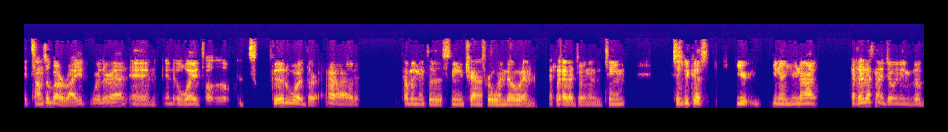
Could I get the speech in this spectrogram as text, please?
it sounds about right where they're at, and in a way, it's also it's good where they're at coming into this new transfer window and Herrera joining the team, just because you're you know you're not Herrera's not joining the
